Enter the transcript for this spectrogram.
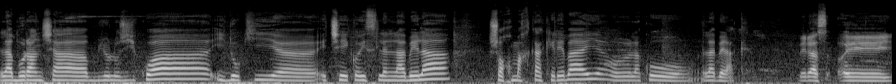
laborantza biologikoa, idoki uh, etxe ekoizlen labela, sok markak ere bai, horrelako labelak. Beraz, e,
